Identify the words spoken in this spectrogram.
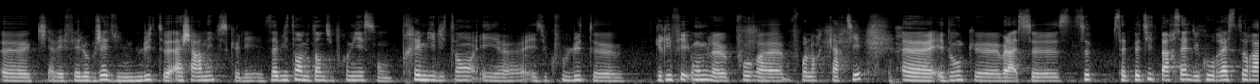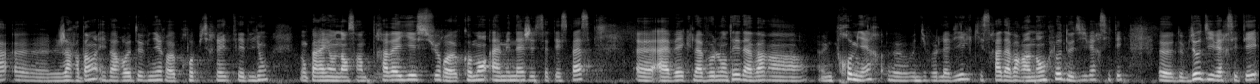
qui avait fait l'objet d'une lutte acharnée puisque les habitants habitants du premier sont très militants et, du coup griffé ongles pour, euh, pour leur quartier. Euh, et donc, euh, voilà, cette petite parcelle, du coup, restera jardin et va redevenir propriété de Lyon. Donc, pareil, on est en train de travailler sur comment aménager cet espace avec la volonté d'avoir une première au niveau de la ville qui sera d'avoir un enclos de diversité, de biodiversité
